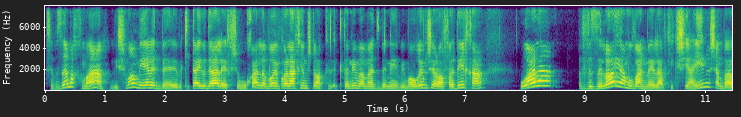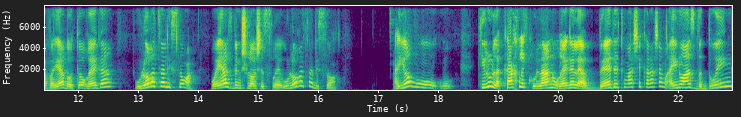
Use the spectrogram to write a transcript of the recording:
עכשיו, זה מחמאה, לשמוע מילד בכיתה י"א שהוא מוכן לבוא עם כל האחים שלו הקטנים והמעצבנים, ועם ההורים שלו הפדיחה, וואלה, וזה לא היה מובן מאליו, כי כשהיינו שם בהוויה באותו רגע, הוא לא רצה לנסוע. הוא היה אז בן 13, הוא לא רצה לנסוע. היום הוא, הוא כאילו לקח לכולנו רגע לאבד את מה שקרה שם. היינו אז בדואינג,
